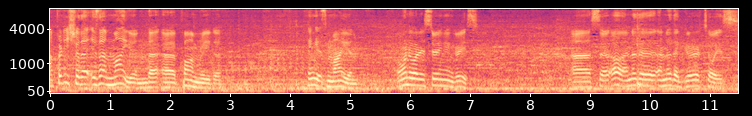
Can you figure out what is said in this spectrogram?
I'm pretty sure that is that Mayan, that uh, palm reader. I think it's Mayan. I wonder what it's doing in Greece. Uh, so, oh, another another Gur Toys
